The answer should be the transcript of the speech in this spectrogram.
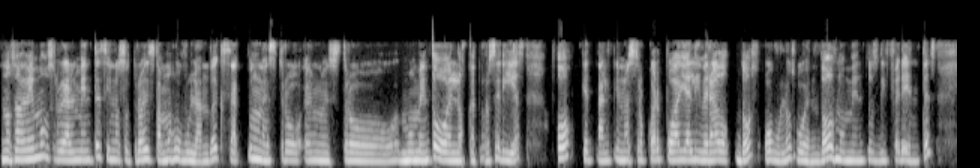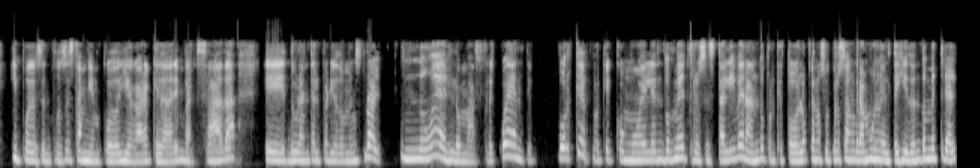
no sabemos realmente si nosotros estamos ovulando exacto en nuestro, en nuestro momento o en los 14 días o qué tal que nuestro cuerpo haya liberado dos óvulos o en dos momentos diferentes y pues entonces también puedo llegar a quedar embarazada eh, durante el periodo menstrual. No es lo más frecuente, ¿Por qué? Porque como el endometrio se está liberando, porque todo lo que nosotros sangramos es el tejido endometrial,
